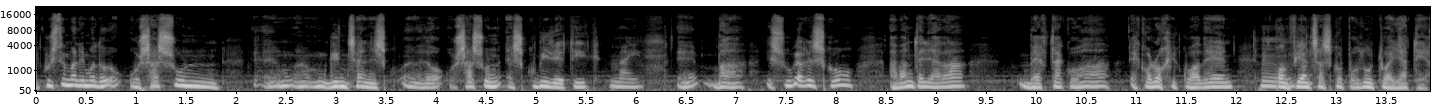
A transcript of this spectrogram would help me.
ikusten bali modu osasun gintzan esku, edo, osasun eskubidetik, bai, e, ba, izugarrizko abantaila da bertakoa, ekologikoa den, Hmm. konfiantzazko produktua jatea.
